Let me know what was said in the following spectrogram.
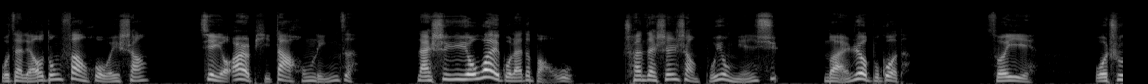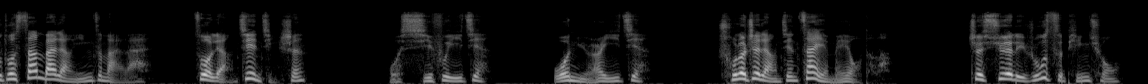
我在辽东贩货为商，见有二匹大红绫子，乃是欲由外国来的宝物，穿在身上不用棉絮，暖热不过的，所以我出托三百两银子买来。做两件紧身，我媳妇一件，我女儿一件，除了这两件再也没有的了。这薛礼如此贫穷，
